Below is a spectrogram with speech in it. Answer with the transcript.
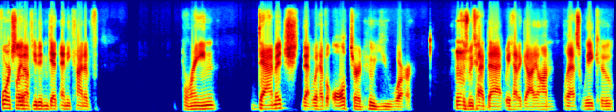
fortunately enough, you didn't get any kind of brain damage that would have altered who you were. Because we've had that. We had a guy on last week who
